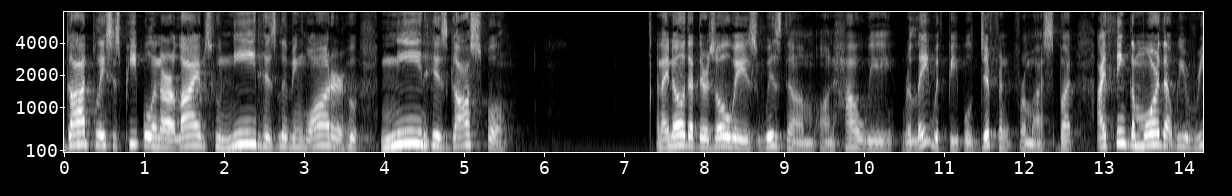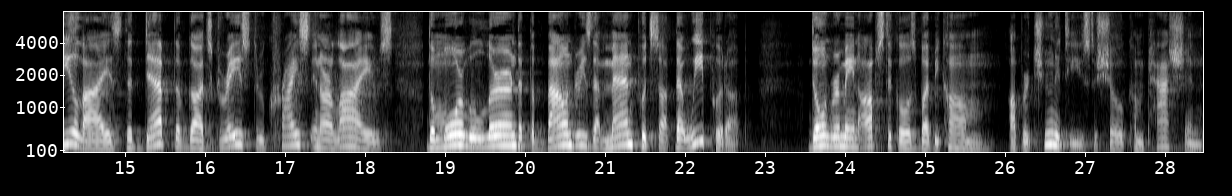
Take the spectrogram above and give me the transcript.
God places people in our lives who need his living water, who need his gospel. And I know that there's always wisdom on how we relate with people different from us, but I think the more that we realize the depth of God's grace through Christ in our lives, the more we'll learn that the boundaries that man puts up, that we put up, don't remain obstacles but become opportunities to show compassion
